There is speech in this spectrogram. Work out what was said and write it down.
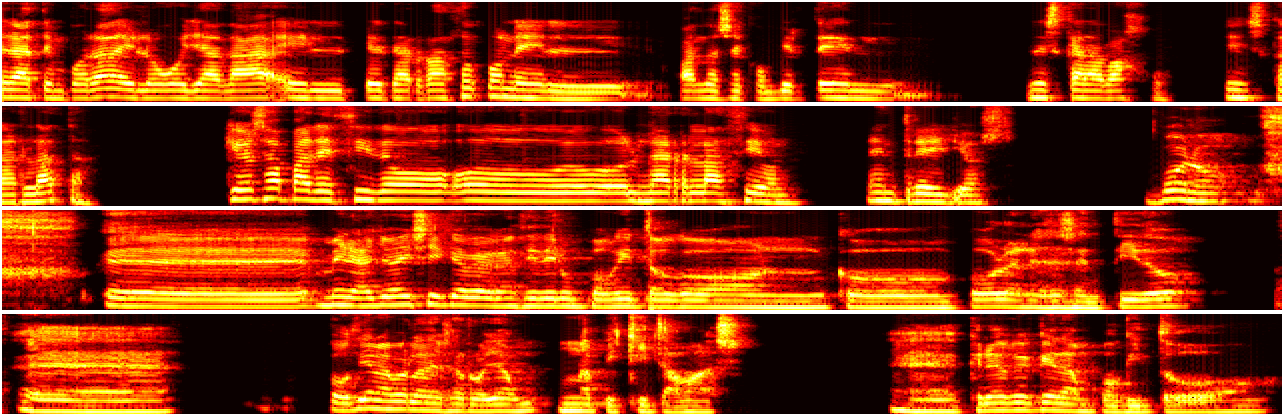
de la temporada y luego ya da el petardazo con el cuando se convierte en, escarabajo, en escarlata. ¿Qué os ha parecido la relación entre ellos? Bueno, eh, mira, yo ahí sí que voy a coincidir un poquito con, con Paul en ese sentido. Eh, podrían haberla desarrollado una piquita más. Eh, creo que queda un poquito.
